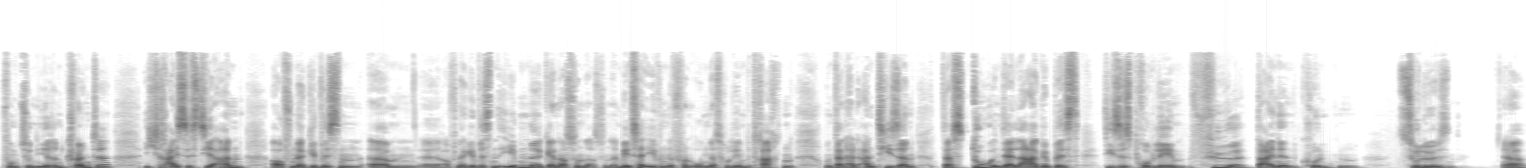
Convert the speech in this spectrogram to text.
funktionieren könnte. Ich reiße es dir an auf einer gewissen, ähm, äh, auf einer gewissen Ebene, gerne auf so einer, so einer Metaebene von oben das Problem betrachten und dann halt anteasern, dass du in der Lage bist, dieses Problem für deinen Kunden zu lösen. Ja,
